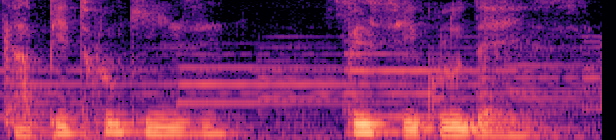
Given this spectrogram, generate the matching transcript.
capítulo 15, versículo 10.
